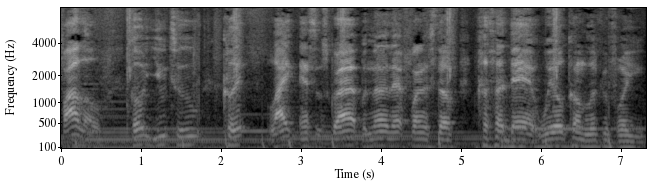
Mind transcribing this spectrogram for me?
Follow. Go to YouTube, click like and subscribe, but none of that funny stuff because her dad will come looking for you,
